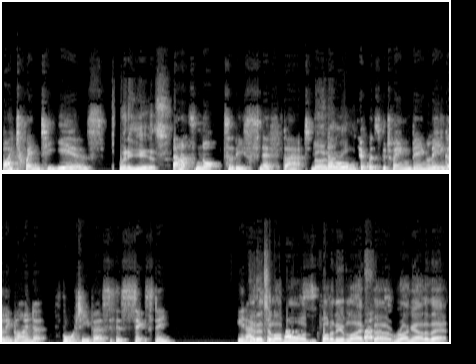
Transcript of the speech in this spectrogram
by 20 years. 20 years. That's not to be sniffed at. No, not at all. the difference between being legally blind at 40 versus 60. You know, Yeah, that's a lot more quality of life uh, wrung out of that.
